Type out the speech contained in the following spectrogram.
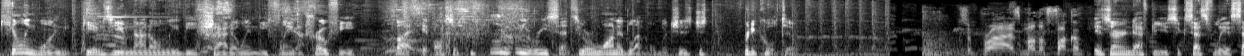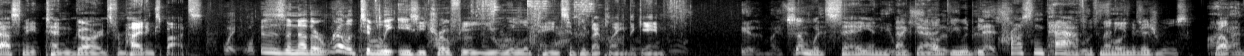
Killing one gives you not only the Shadow and the Flame trophy, but it also completely resets your wanted level, which is just pretty cool too. Surprise, motherfucker! Is earned after you successfully assassinate 10 guards from hiding spots. This is another relatively easy trophy you will obtain simply by playing the game. Some would say in Baghdad you would be crossing paths with many individuals. Well,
